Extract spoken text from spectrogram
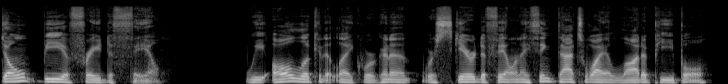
Don't be afraid to fail. We all look at it like we're going to, we're scared to fail. And I think that's why a lot of people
